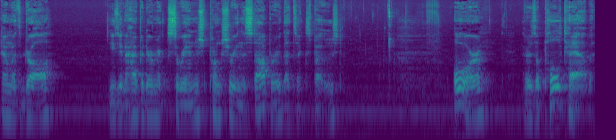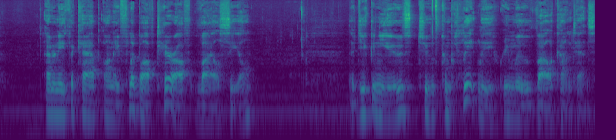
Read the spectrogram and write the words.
and withdraw using a hypodermic syringe puncturing the stopper that's exposed. Or there's a pull tab underneath the cap on a flip-off tear-off vial seal that you can use to completely remove vial contents.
